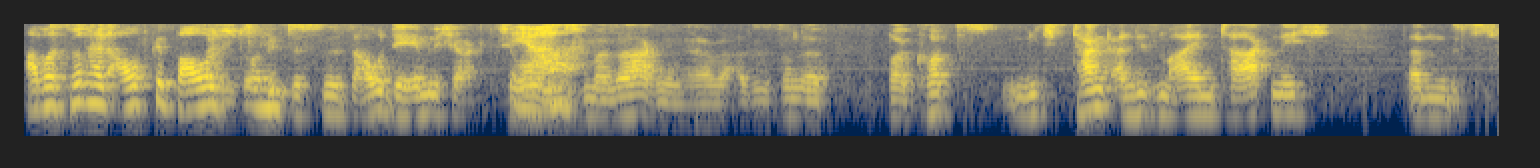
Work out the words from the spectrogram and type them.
Aber es wird halt aufgebauscht Ich und finde das eine saudämliche Aktion, Ja. muss ich mal sagen. Also so eine Boykott, nicht Tank an diesem einen Tag nicht. Ähm, Das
